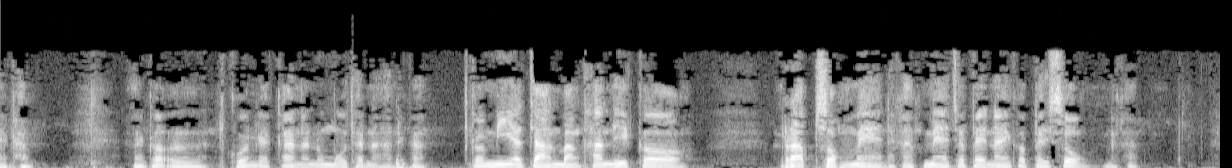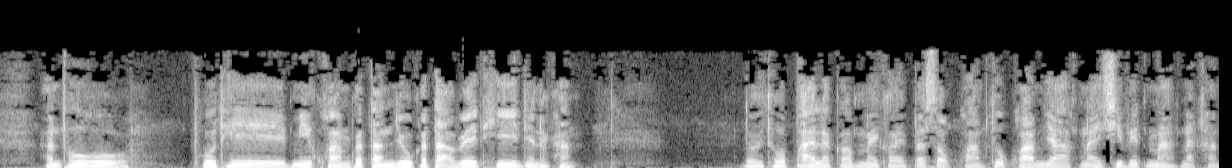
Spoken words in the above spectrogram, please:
นะครับแล้วก็เออควรกับการอนุโมทนานะครับ ก็มีอาจารย์บางท่านอีกก็รับส่งแม่นะครับ แม่จะไปไหนก็ไปส่งนะครับ อันผู้ผู้ที่มีความกตัญญูกะตะเวทีเนี่ยนะครับ โดยทั่วไปแล้วก็ไม่ค่อยประสบความทุกข์ความยากในชีวิตมากนะครับ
